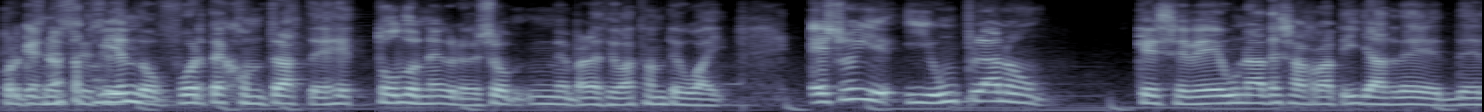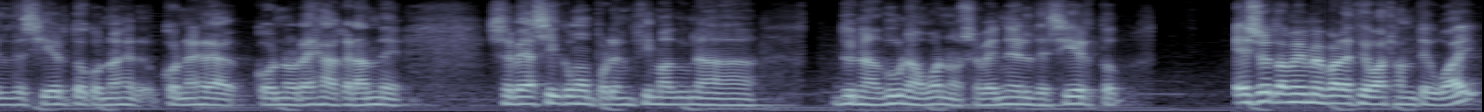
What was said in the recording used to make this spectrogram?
Porque sí, no estás viendo fuertes contrastes, es todo negro. Eso me pareció bastante guay. Eso y, y un plano que se ve una de esas ratillas de- del desierto con, con, con orejas grandes. Se ve así como por encima de una, de una duna. Bueno, se ve en el desierto. Eso también me pareció bastante guay.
